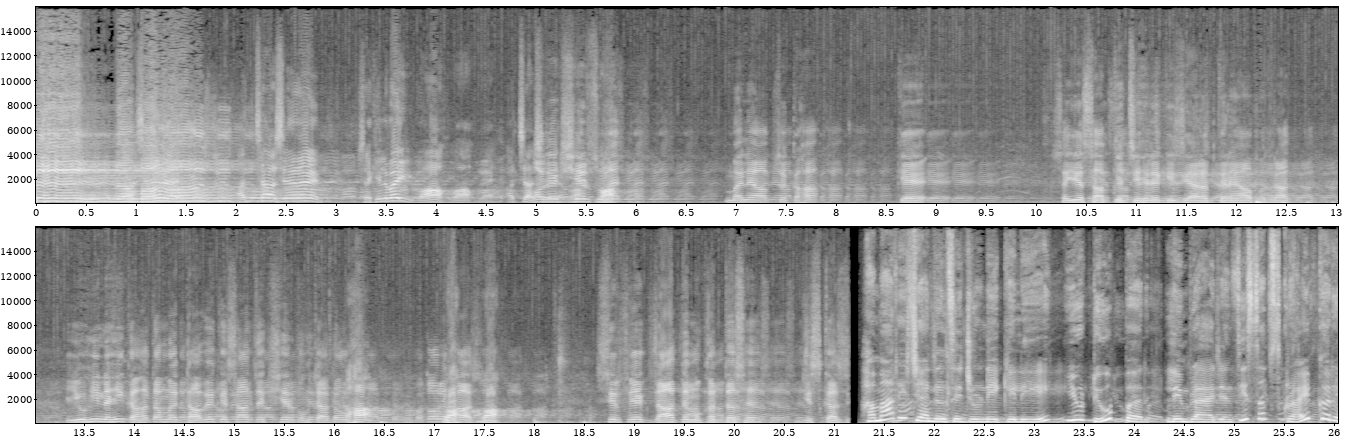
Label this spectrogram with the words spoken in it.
ने नमाज़ अच्छा शेर है। शकील भाई वाह वाह वाह। अच्छा और एक शेर सुने। मैंने आपसे कहा कि सैयद साहब के चेहरे की जियारत करें आप हजरात। यूँ ही नहीं कहा था मैं दावे के साथ एक शेर पहुंचाता हूँ। हाँ। बतौर खास। वाह। सिर्फ़ एक जात मुकद्दस है जिसका हमारे चैनल से जुड़ने के लिए यूट्यूब पर लिम्रा एजेंसी सब्सक्राइब करें।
